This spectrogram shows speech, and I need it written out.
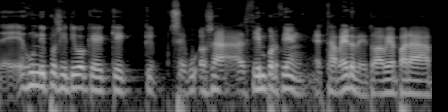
es un dispositivo que, o sea, al 100% está verde todavía para,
